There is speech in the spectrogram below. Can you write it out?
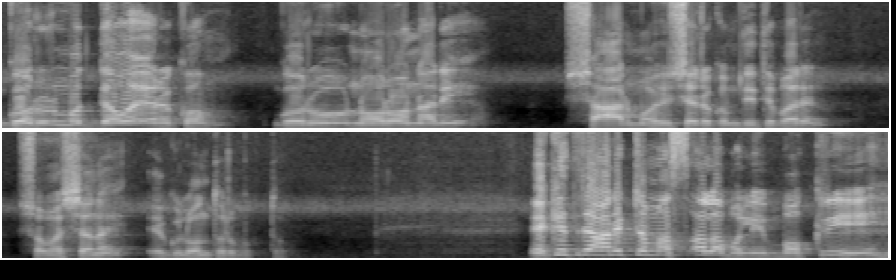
গরুর মধ্যেও এরকম, গরু, নর, নারী সার মহিষ এরকম দিতে পারেন, সমস্যা নেই, এগুলো অন্তর্ভুক্ত। এক্ষেত্রে আরেকটা মাসআলা বলি, বকরি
